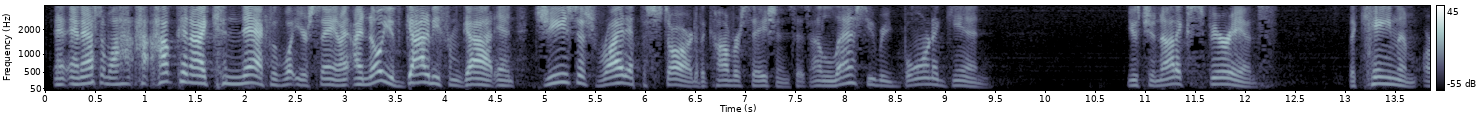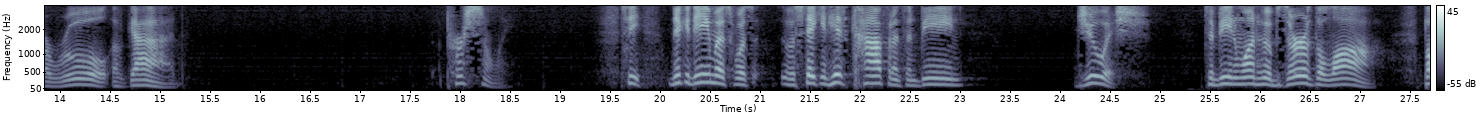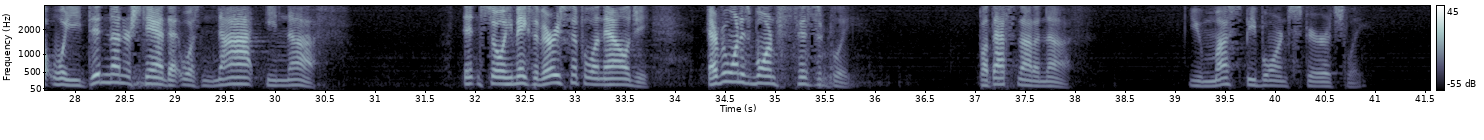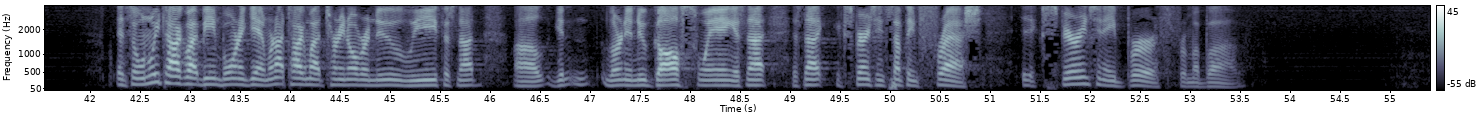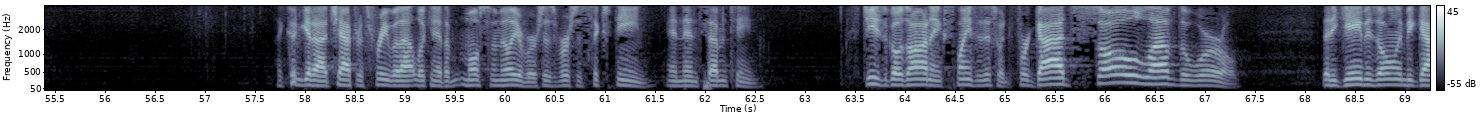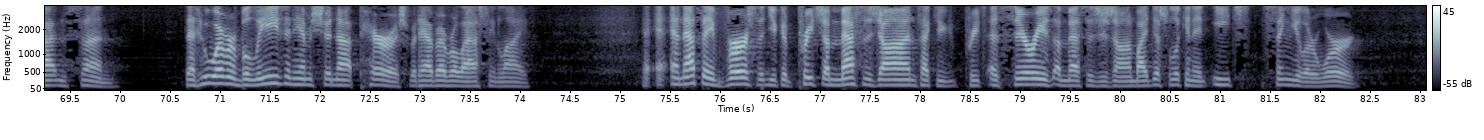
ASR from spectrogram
and, and ask them, well, how, how, can I connect with what you're saying? I, I know you've got to be from God. And Jesus, right at the start of the conversation, says, unless you be born again, You should not experience the kingdom or rule of God personally. See, Nicodemus was, was staking his confidence in being Jewish, to being one who observed the law. But what he didn't understand that was not enough. And so he makes a very simple analogy. Everyone is born physically, but that's not enough. You must be born spiritually. And so when we talk about being born again, we're not talking about turning over a new leaf. It's not uh, getting, learning a new golf swing. It's not, it's not experiencing something fresh. It's experiencing a birth from above. I couldn't get out of chapter 3 without looking at the most familiar verses, verses 16 and then 17. Jesus goes on and explains it this way For God so loved the world that he gave his only begotten Son, that whoever believes in him should not perish, but have everlasting life. And that's a verse that you could preach a message on. In fact, you preach a series of messages on by just looking at each singular word.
